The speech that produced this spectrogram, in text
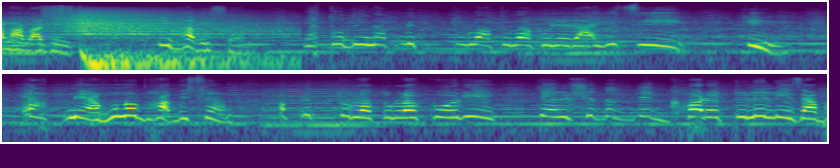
আনা লাগে। কি ভাবিছেন এতদিন আপনি তুলা তুলা করে রাখিছি কি? আপনি এখনও ভাবিছেন আপনি তুলা তুলা করি তেল সিদ্ধ দিয়ে ঘরে তুলে নিয়ে যাব।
